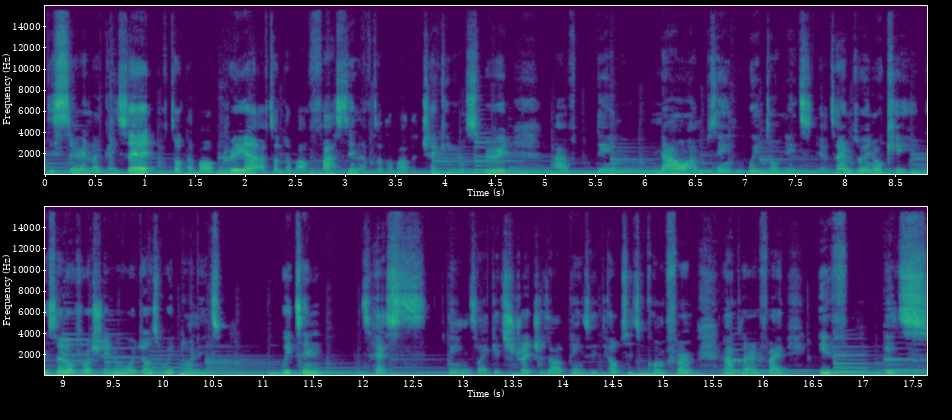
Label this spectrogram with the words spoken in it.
discern. Like I said, I've talked about prayer, I've talked about fasting, I've talked about the checking your spirit. I've then now I'm saying wait on it. There are times when okay, instead of rushing, you know what, just wait on it. Waiting tests things like it stretches out things it helps you to confirm and clarify if it's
